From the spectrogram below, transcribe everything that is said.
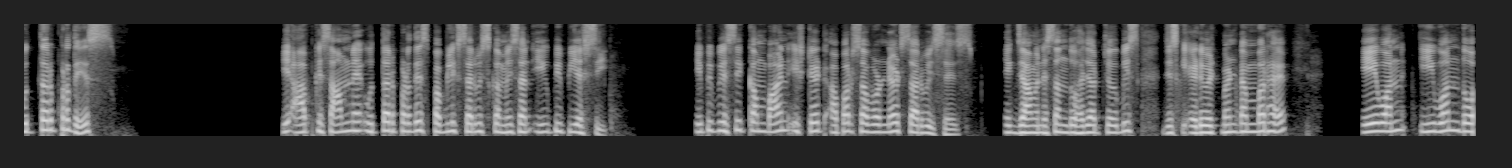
उत्तर प्रदेश। ये आपके सामने है Uttar Pradesh public service commission UPPSC UPPSC combined state upper subordinate services examination 2024 जिसकी एडवर्टमेंट नंबर है ए वन ई वन दो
